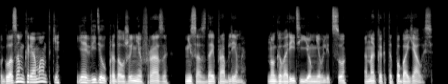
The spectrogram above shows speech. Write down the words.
По глазам кориамантки я видел продолжение фразы «не создай проблемы» но говорить ее мне в лицо она как-то побоялась.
